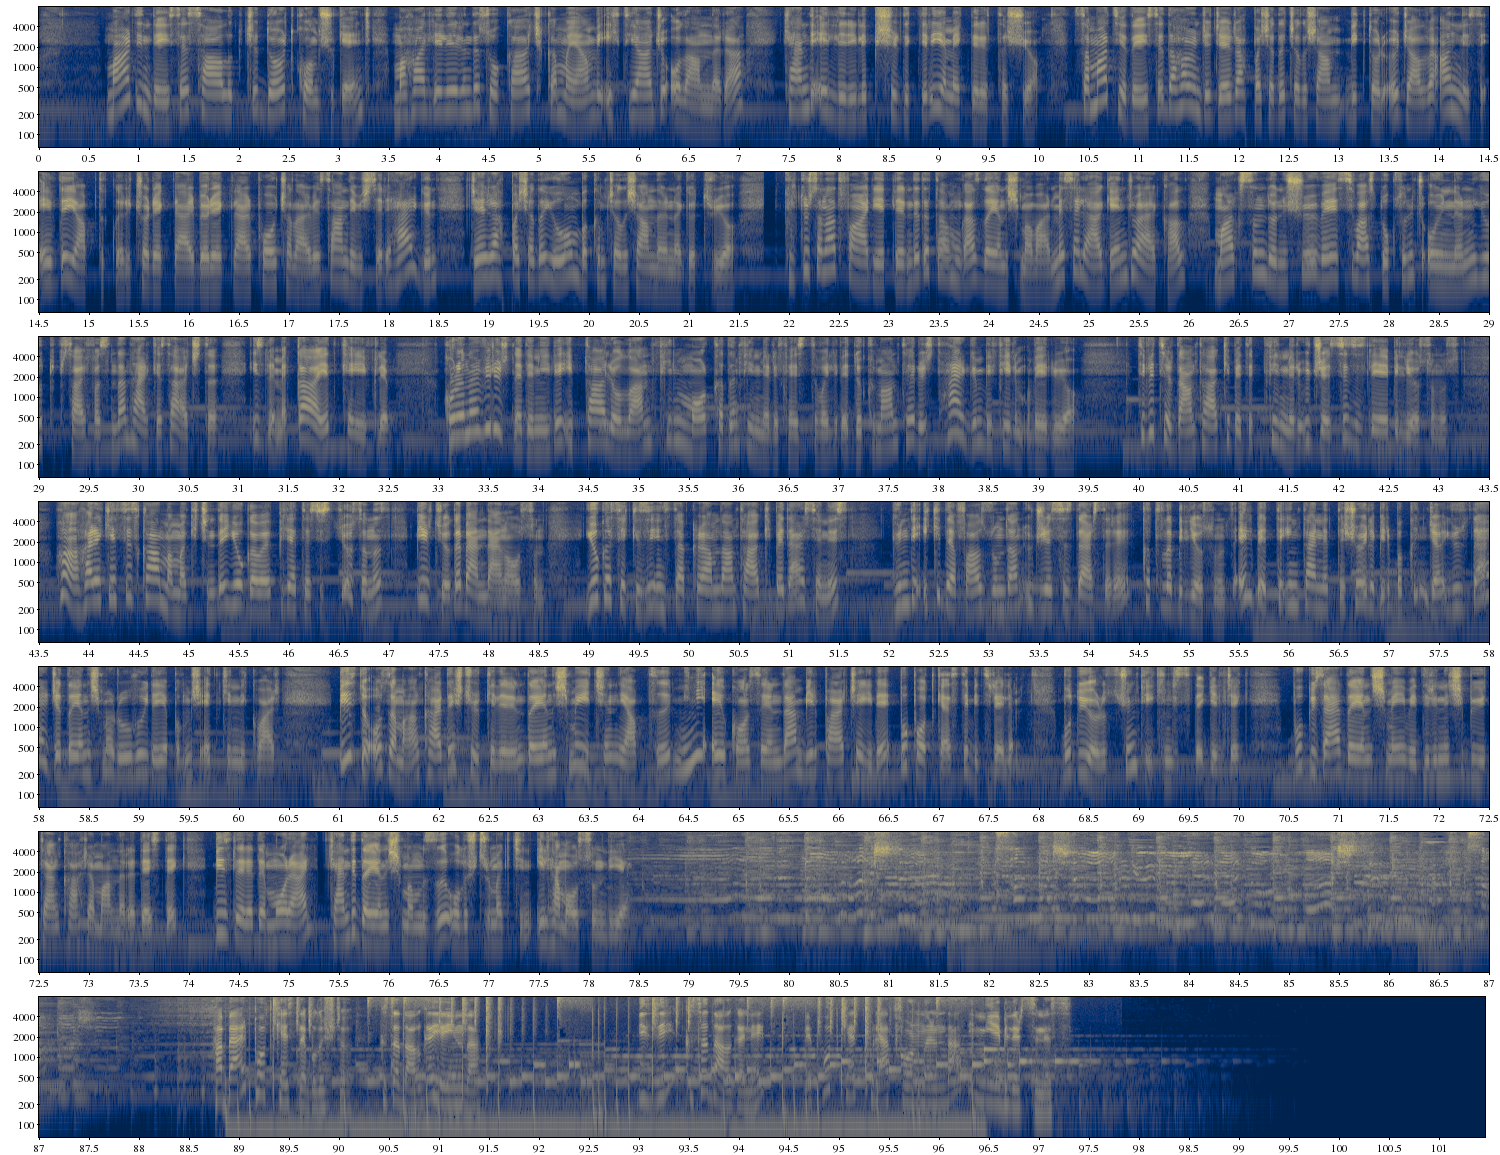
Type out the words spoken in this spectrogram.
Mardin'de ise sağlıkçı dört komşu genç mahallelerinde sokağa çıkamayan ve ihtiyacı olanlara kendi elleriyle pişirdikleri yemekleri taşıyor. Samatya'da ise daha önce Cerrahpaşa'da çalışan Viktor Öcal ve annesi evde yaptıkları çörekler, börekler, poğaçalar ve sandviçleri her gün Cerrahpaşa'da yoğun bakım çalışanlarına götürüyor. Kültür sanat faaliyetlerinde de tam gaz dayanışma var. Mesela Genco Erkal, Marx'ın dönüşü ve Sivas 93 oyunlarını YouTube sayfasından herkese açtı. İzlemek gayet keyifli. Koronavirüs nedeniyle iptal olan Film Mor Kadın Filmleri Festivali ve Dokümenterist her gün bir film veriyor. Twitter'dan takip edip filmleri ücretsiz izleyebiliyorsunuz. Ha hareketsiz kalmamak için de yoga ve pilates istiyorsanız bir tüyo da benden olsun. Yoga 8'i Instagram'dan takip ederseniz Günde iki defa Zoom'dan ücretsiz derslere katılabiliyorsunuz. Elbette internette şöyle bir bakınca yüzlerce dayanışma ruhuyla yapılmış etkinlik var. Biz de o zaman kardeş Türkiye'lerin dayanışma için yaptığı mini ev konserinden bir parça ile bu podcast'i bitirelim. Bu diyoruz çünkü ikincisi de gelecek. Bu güzel dayanışmayı ve direnişi büyüten kahramanlara destek, bizlere de moral, kendi dayanışmamızı oluşturmak için ilham olsun diye. Haber podcastle buluştu. Kısa Dalga yayında. Bizi Kısa Dalga Net ve podcast platformlarından dinleyebilirsiniz.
